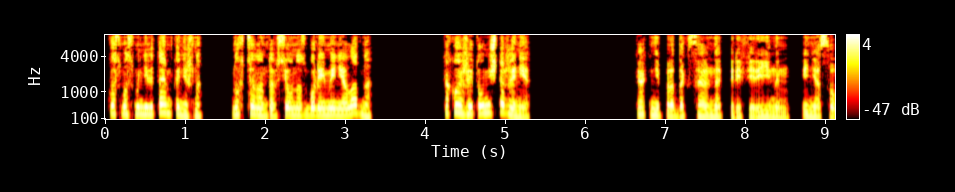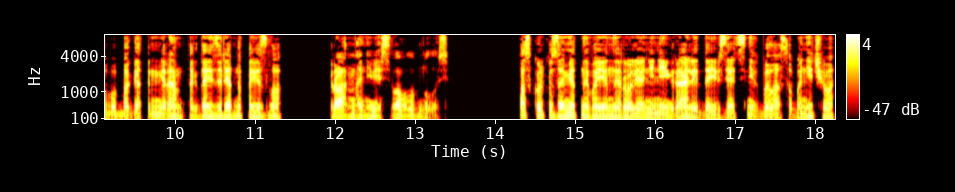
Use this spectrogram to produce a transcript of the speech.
В космос мы не летаем, конечно, но в целом-то все у нас более-менее ладно. Какое же это уничтожение?» Как ни парадоксально периферийным и не особо богатым мирам тогда изрядно повезло. Круанна невесело улыбнулась. Поскольку заметной военной роли они не играли, да и взять с них было особо нечего,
